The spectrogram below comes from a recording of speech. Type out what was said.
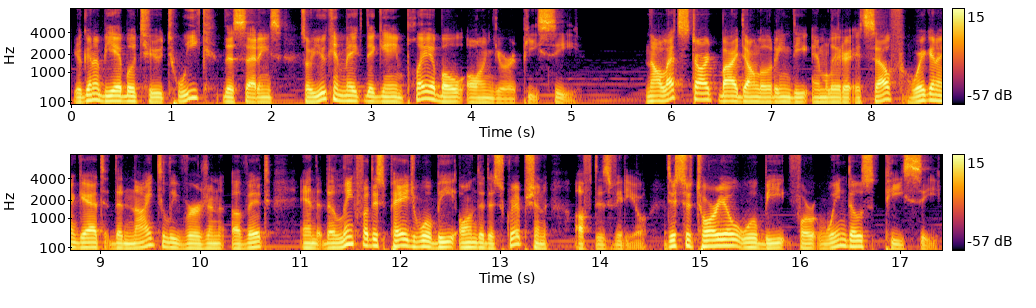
you're gonna be able to tweak the settings so you can make the game playable on your PC. Now let's start by downloading the emulator itself. We're gonna get the nightly version of it and the link for this page will be on the description of this video. This tutorial will be for Windows PC.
